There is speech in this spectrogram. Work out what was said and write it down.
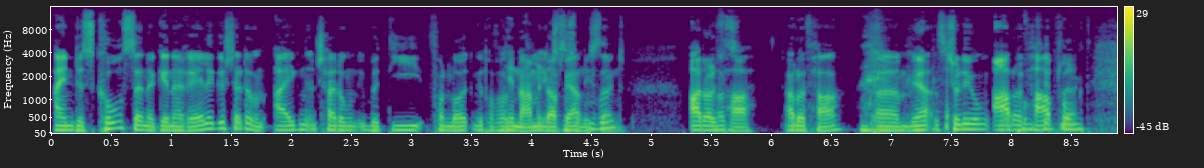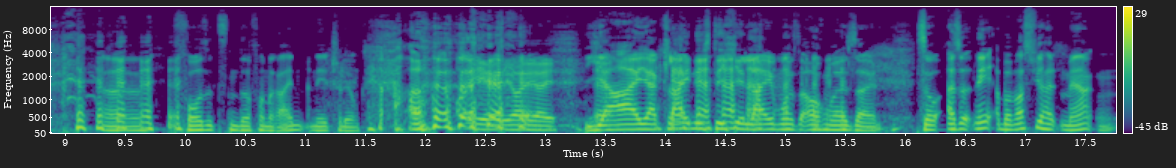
einen Diskurs seiner Generäle gestellt hat und eigene Entscheidungen über die von Leuten getroffen hat, Den Namen darfst du nicht sind. sagen. Adolf Was? H. Adolf H. Ähm, ja, Entschuldigung. Adolf H. Hitler. äh, Vorsitzender von Rhein. Nee, Entschuldigung. Oi, oi, oi. Ja, ja, kleine Stichelei muss auch mal sein. So, also, nee, aber was wir halt merken,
